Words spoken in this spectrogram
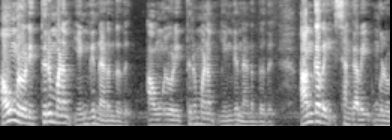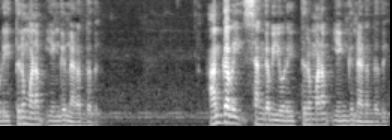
அவங்களுடைய திருமணம் எங்கு நடந்தது? அவங்களுடைய திருமணம் எங்கு நடந்தது? அங்கவை சங்கவை உங்களுடைய திருமணம் எங்கு நடந்தது? அங்கவை சங்கவியோடைய திருமணம் எங்கு நடந்தது?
